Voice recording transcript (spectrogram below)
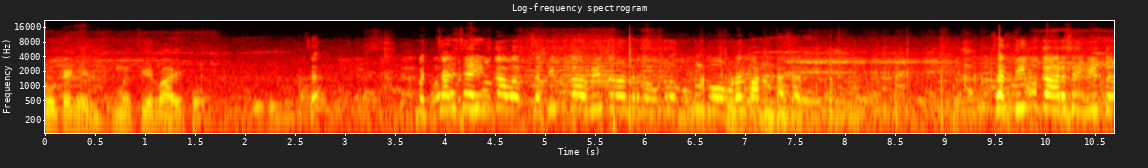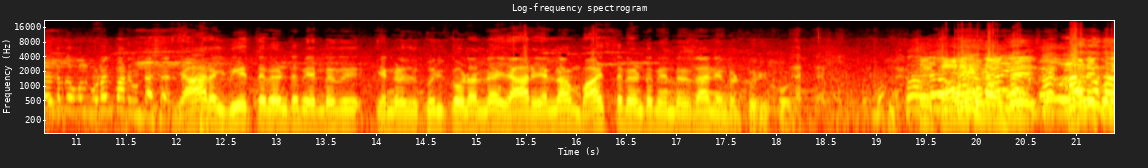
கூட்டணியை மு- தீர்மானிப்போம். இப்போ சார் இப்போ திமுக சார் திமுக வீழ்த்தணுன்றது உங்களுக்கு உங்களுக்கு உடன்பாடு உண்டா சார்? சார் திமுக அரசை வீழ்த்தணுன்றது உங்களுக்கு உடன்பாடு உண்டா சார்? யாரை வீழ்த்த வேண்டும் என்பது எங்களது குறிக்கோள் அல்ல யாரையெல்லாம் வாழ்த்த வேண்டும் என்பதுதான் எங்கள் குறிக்கோள். சார் காலை கூட வந்து காலை கூட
